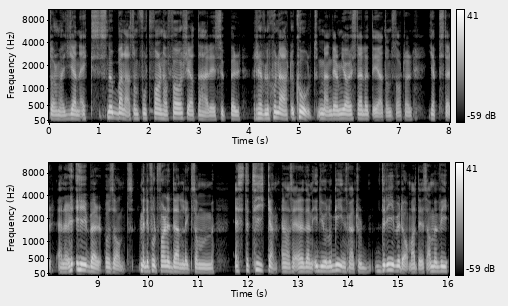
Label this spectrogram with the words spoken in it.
då, de här Gen X-snubbarna som fortfarande har för sig att det här är superrevolutionärt och coolt. Men det de gör istället är att de startar Jepster eller Uber och sånt. Men det är fortfarande den liksom estetiken, eller vad man säger, eller den ideologin som jag tror driver dem. Att det är så, ja, men vi,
